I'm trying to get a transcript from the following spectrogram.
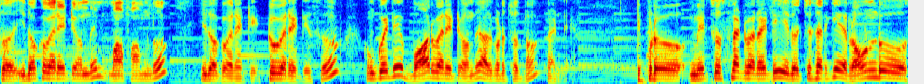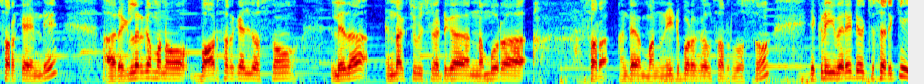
సో ఇదొక వెరైటీ ఉంది మా ఫామ్లో ఇదొక వెరైటీ టూ వెరైటీస్ ఇంకోటి బార్ వెరైటీ ఉంది అది కూడా చూద్దాం రండి. ఇప్పుడు మీరు చూస్తున్నట్టు వెరైటీ ఇది వచ్చేసరికి రౌండ్ సొరకాయ అండి. రెగ్యులర్గా మనం బార్ సొరకాయలు చూస్తాం లేదా ఇందాక చూపించినట్టుగా నంబూర సొర అంటే మన నీటి పొడగల సొరలు వస్తాం ఇక్కడ ఈ వెరైటీ వచ్చేసరికి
